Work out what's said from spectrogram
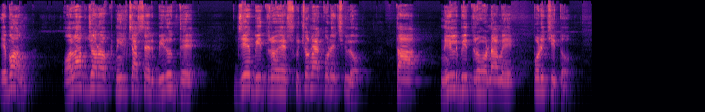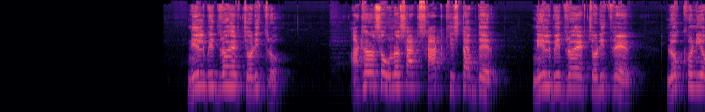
এবং অলাভজনক নীল চাষের বিরুদ্ধে যে বিদ্রোহের সূচনা করেছিল তা নীল বিদ্রোহ নামে পরিচিত। নীল বিদ্রোহের চরিত্র। আঠেরোশো উনষাট ষাট খ্রিস্টাব্দের নীল বিদ্রোহের চরিত্রের লক্ষণীয়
